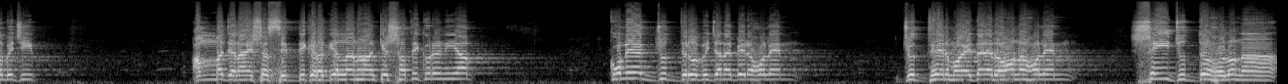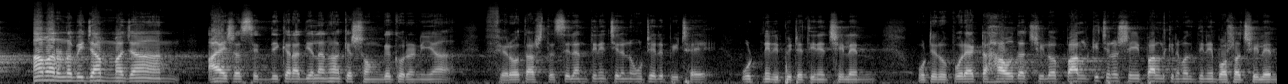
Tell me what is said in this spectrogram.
নবীজি আম্মা জানায়শা সিদ্দিক আনহাকে সাথে করে নিয়ে কোন এক যুদ্ধের অভিযানে বের হলেন, যুদ্ধের ময়দানে রওনা হলেন, সেই যুদ্ধ হলো না আমার নবী জাম্মা যান, আয়েশা সিদ্দিকা রাদিয়াল্লাহুকে সঙ্গে করে নিয়া ফেরত আসতেছিলেন। তিনি ছিলেন উটের পিঠে, উটনির পিঠে তিনি ছিলেন। উটের উপরে একটা হাওদা ছিল, পালকি ছিল, সেই পালকির মধ্যে তিনি বসা ছিলেন।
